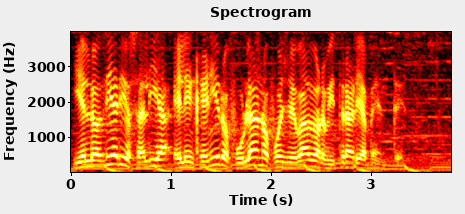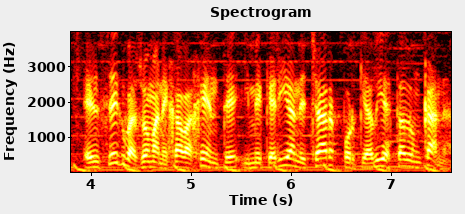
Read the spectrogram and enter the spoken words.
Y en los diarios salía, el ingeniero fulano fue llevado arbitrariamente. En Segva yo manejaba gente y me querían echar porque había estado en Cana.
